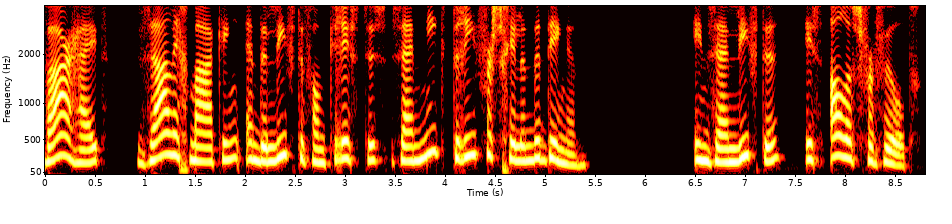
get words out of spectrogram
Waarheid, zaligmaking en de liefde van Christus zijn niet drie verschillende dingen. In Zijn liefde is alles vervuld.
